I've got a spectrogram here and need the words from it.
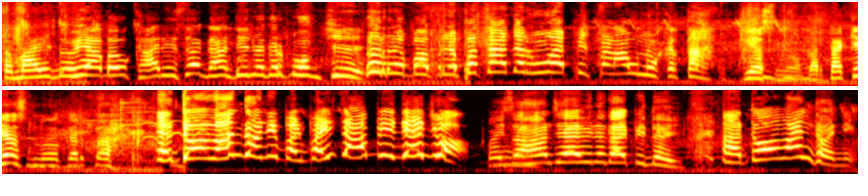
તમારી ડોહી આ બહુ ખારી છે ગાંધીનગર પહોંચી અરે બાપ રે પચાસ હજાર હું આપીશ પણ આવું ન કરતા. કેસ નો કરતા કેસ નો કરતા. એ તો વાંધો નહીં પણ પૈસા આપી દેજો. પૈસા હાંજે આવીને જ આપી દઈ. હા તો વાંધો નહીં.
